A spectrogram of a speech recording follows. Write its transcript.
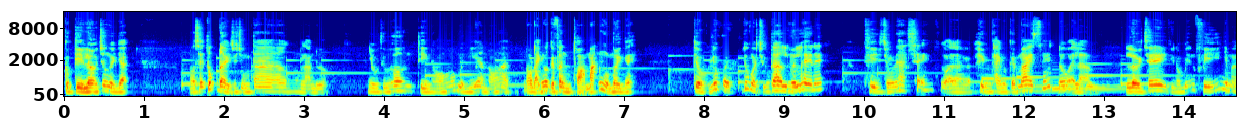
cực kỳ lớn cho người nhận. Nó sẽ thúc đẩy cho chúng ta làm được nhiều thứ hơn thì nó mình nghĩ là nó là nó đánh vào cái phần thỏa mãn của mình ấy. Kiểu lúc mà lúc mà chúng ta lớn lên ấy thì chúng ta sẽ gọi là hình thành một cái mindset nó gọi là lời chê thì nó miễn phí nhưng mà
